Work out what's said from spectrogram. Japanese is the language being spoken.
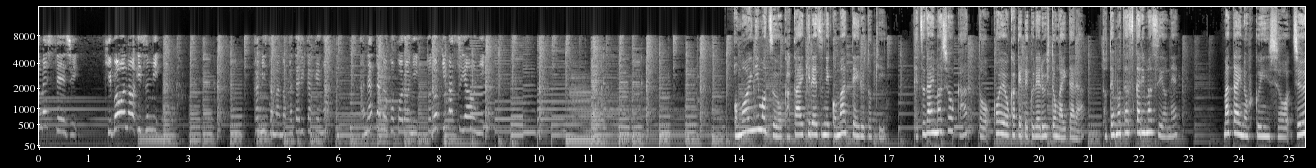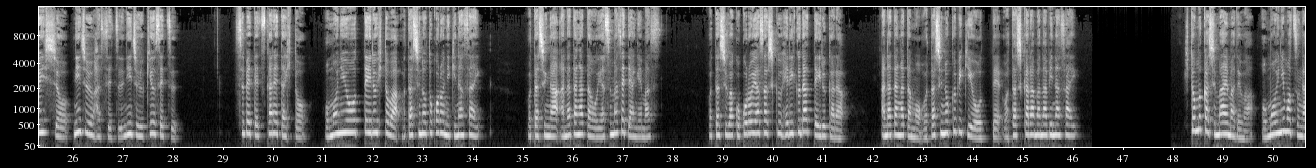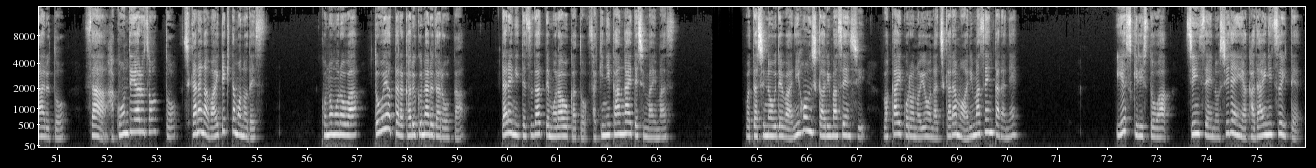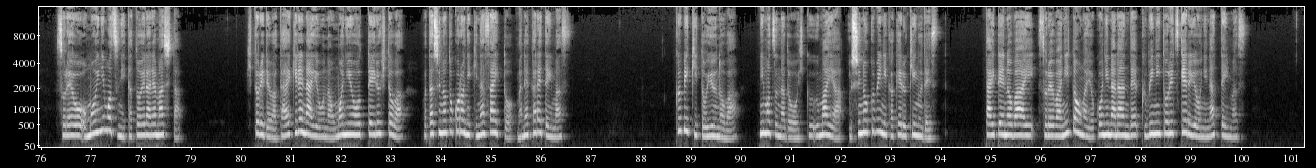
メッセージ。希望の泉。神様の語りかけがあなたの心に届きますように。重い荷物を抱えきれずに困っている時手伝いましょうか？と声をかけてくれる人がいたらとても助かりますよね。マタイの福音書11章28節29節。すべて疲れた人、重荷を負っている人は私のところに来なさい。私があなた方を休ませてあげます。私は心優しくへりくだっているから、あなた方も私のくびきを追って私から学びなさい。一昔前までは重い荷物があるとさあ、運んでやるぞ、と力が湧いてきたものです。この頃は、どうやったら軽くなるだろうか、誰に手伝ってもらおうかと先に考えてしまいます。私の腕は2本しかありませんし、若い頃のような力もありませんからね。イエス・キリストは人生の試練や課題について、それを重い荷物に例えられました。一人では耐えきれないような重荷を負っている人は、私のところに来なさいと招かれています。首引きというのは、荷物などを引く馬や牛の首にかける器具です。大抵の場合、それは2頭が横に並んで首に取り付けるようになっています。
